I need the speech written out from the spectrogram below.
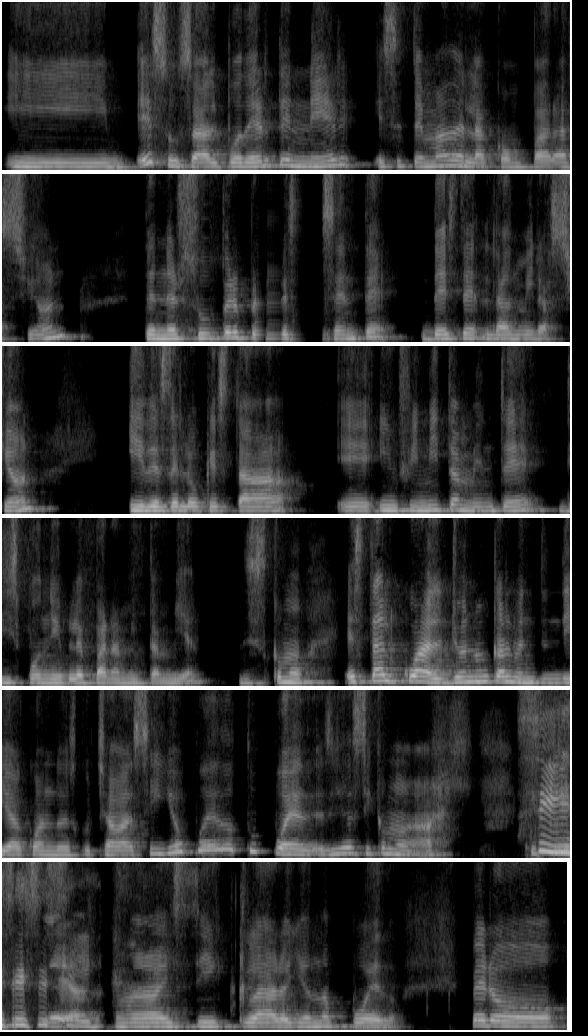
Y eso, o sea, al poder tener ese tema de la comparación, tener súper presente desde la admiración y desde lo que está eh, infinitamente disponible para mí también. Es como, es tal cual, yo nunca lo entendía cuando escuchaba así, yo puedo, tú puedes, y así como, ay, Sí, sí, sí, sí. Ay, sí, claro, yo no puedo. Pero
